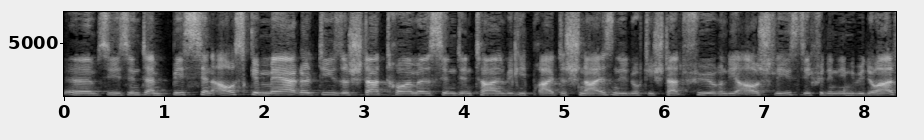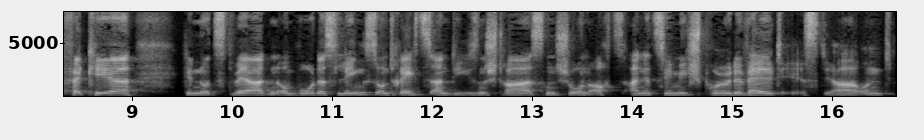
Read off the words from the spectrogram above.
Äh, sie sind ein bisschen ausgemergelt, diese Stadträume. Es sind in Teilen wirklich breite Schneisen, die durch die Stadt führen, die ausschließlich für den Individualverkehr genutzt werden und wo das links und rechts an diesen Straßen schon auch eine ziemlich spröde Welt ist. Ja, und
